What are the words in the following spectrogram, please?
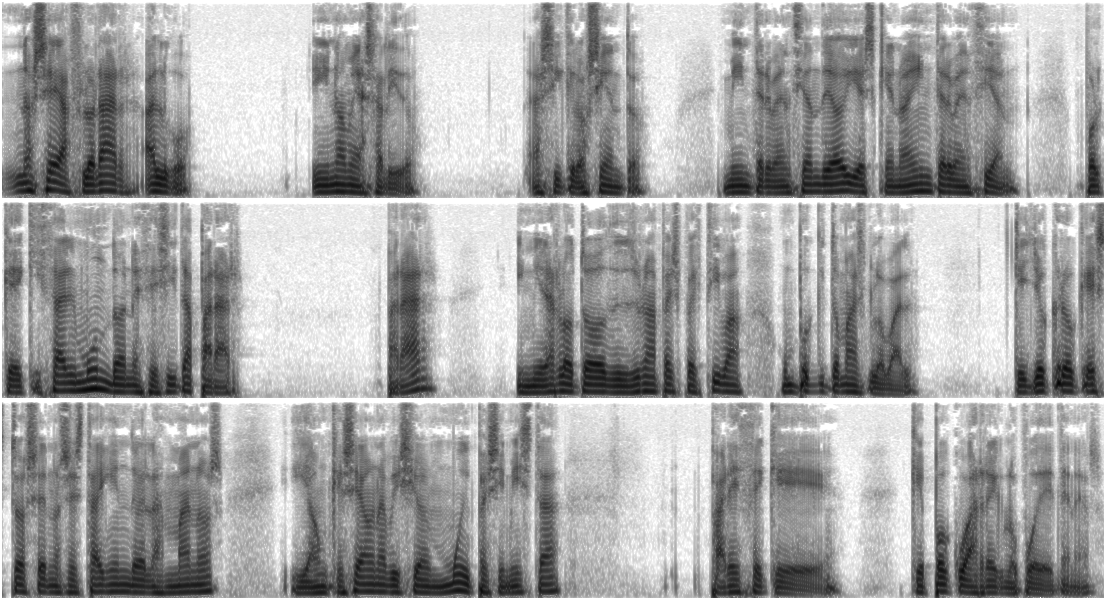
no sé, aflorar algo. Y no me ha salido. Así que lo siento. Mi intervención de hoy es que no hay intervención, porque quizá el mundo necesita parar. Parar y mirarlo todo desde una perspectiva un poquito más global. Que yo creo que esto se nos está yendo de las manos y aunque sea una visión muy pesimista, parece que, que poco arreglo puede tener.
